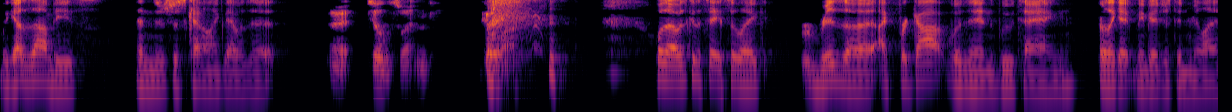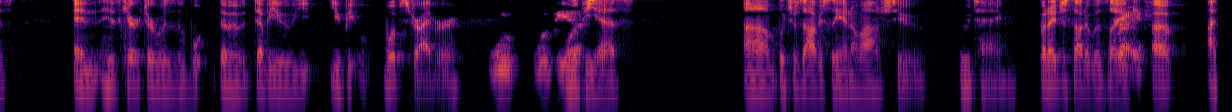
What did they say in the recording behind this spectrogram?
we got zombies, and it's just kind of like that was it. All right, Tilda Swinton, go on. well, I was gonna say so like RZA, I forgot was in Wu Tang, or like I, maybe I just didn't realize, and his character was the w- the W U P whoops driver, Whoop, whoopie. Wu PS, um, which was obviously an homage to Wu Tang. But I just thought it was like Right. uh, I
